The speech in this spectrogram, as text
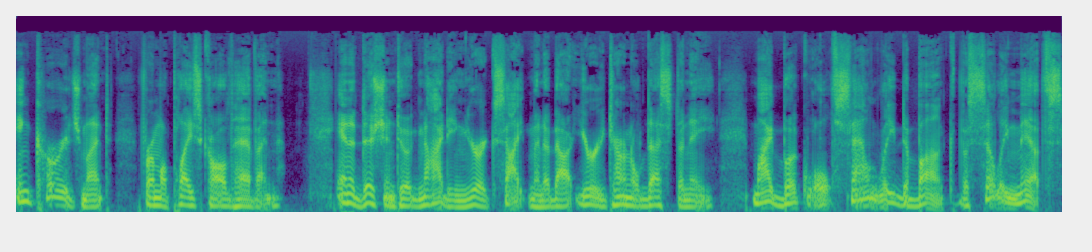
Encouragement from a Place Called Heaven. In addition to igniting your excitement about your eternal destiny, my book will soundly debunk the silly myths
